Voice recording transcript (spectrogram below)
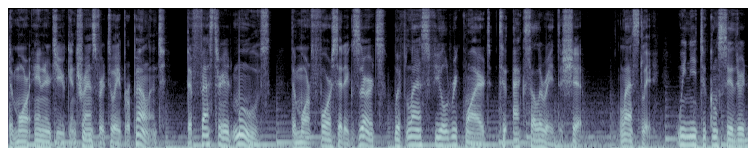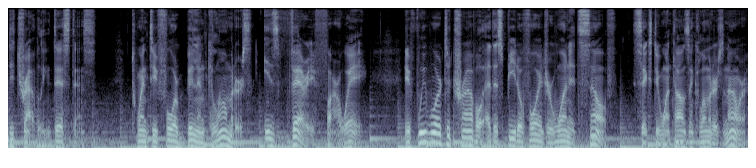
the more energy you can transfer to a propellant, the faster it moves the more force it exerts with less fuel required to accelerate the ship. Lastly, we need to consider the traveling distance. 24 billion kilometers is very far away. If we were to travel at the speed of Voyager 1 itself, 61,000 kilometers an hour,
